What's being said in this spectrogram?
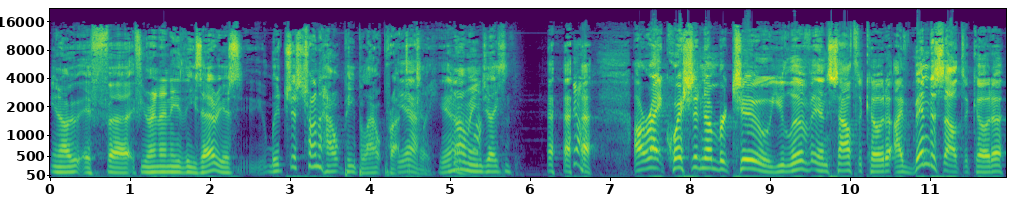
you know, if uh, if you're in any of these areas, we're just trying to help people out practically. yeah. You know what I mean, Jason? yeah. All right, question number two. You live in South Dakota. I've been to South Dakota.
